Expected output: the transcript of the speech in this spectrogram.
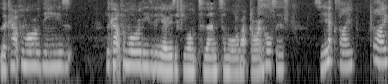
Look out for more of these. Look out for more of these videos if you want to learn some more about drawing horses. See you next time. Bye.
